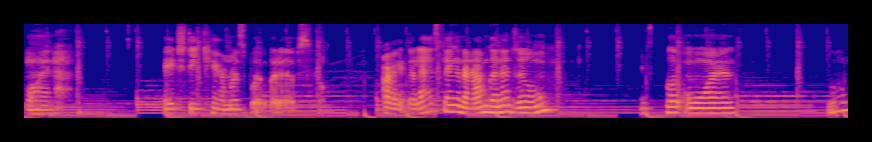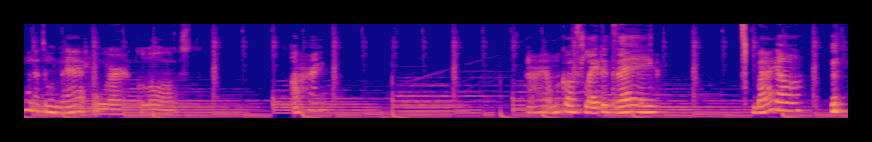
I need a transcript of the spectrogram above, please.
on HD cameras, but whatever. All right, the last thing that I'm gonna do is put on, do I want to do matte or gloss? All right. All right, I'm gonna go slay today. Bye, y'all.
